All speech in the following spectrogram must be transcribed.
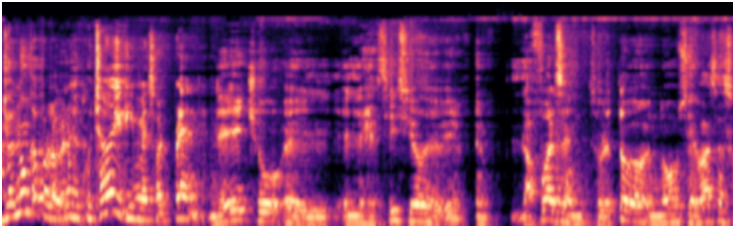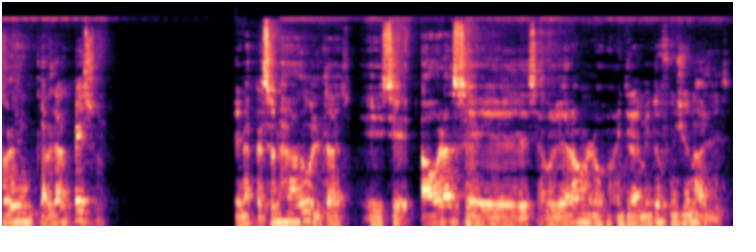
Yo nunca por lo menos he escuchado y, y me sorprende. De hecho, el, el ejercicio, de, la fuerza en- sobre todo, no se basa solo en cargar peso. En las personas adultas, eh, se- ahora se desarrollaron los entrenamientos funcionales.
